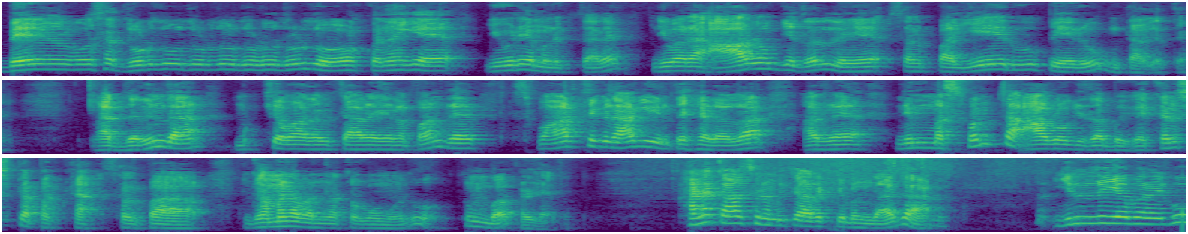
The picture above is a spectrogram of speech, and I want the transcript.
ಬೇರೆಗೋಸ್ಕರ ದುಡಿದು ದುಡಿದು ದುಡಿದು ದುಡಿದು ಕೊನೆಗೆ ಇವರೇ ಮಲಗ್ತಾರೆ. ಇವರ ಆರೋಗ್ಯದಲ್ಲಿ ಸ್ವಲ್ಪ ಏರುಪೇರು ಉಂಟಾಗುತ್ತೆ. ಆದ್ದರಿಂದ ಮುಖ್ಯವಾದ ವಿಚಾರ ಏನಪ್ಪ ಅಂದರೆ ಸ್ವಾರ್ಥಿಗಳಾಗಿ ಅಂತ ಹೇಳಲ್ಲ, ಆದರೆ ನಿಮ್ಮ ಸ್ವಂತ ಆರೋಗ್ಯದ ಬಗ್ಗೆ ಕನಿಷ್ಠ ಪಕ್ಷ ಸ್ವಲ್ಪ ಗಮನವನ್ನು ತಗೊಂಬೋದು ತುಂಬ ಒಳ್ಳೆಯದು. ಹಣಕಾಸಿನ ವಿಚಾರಕ್ಕೆ ಬಂದಾಗ ಇಲ್ಲಿಯವರೆಗೂ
